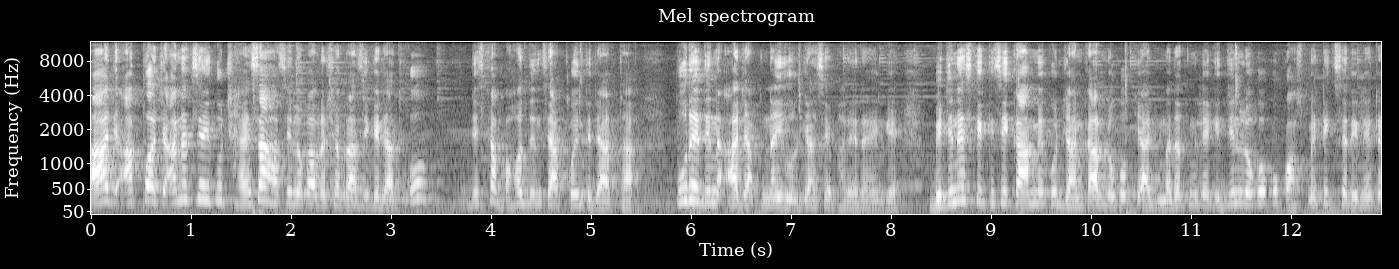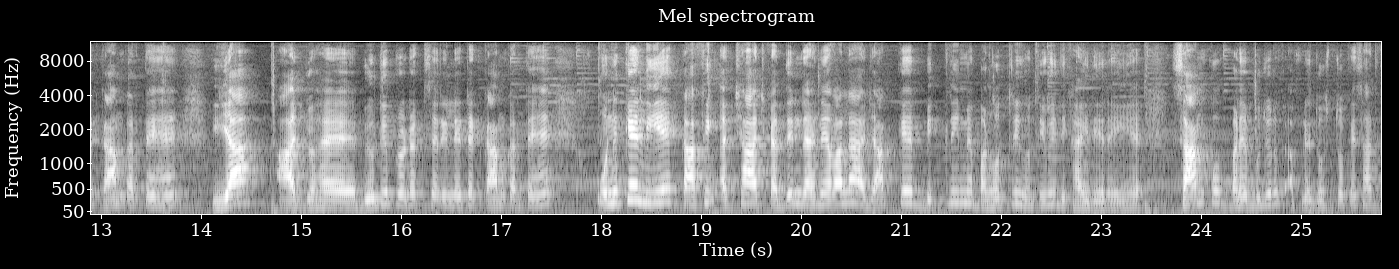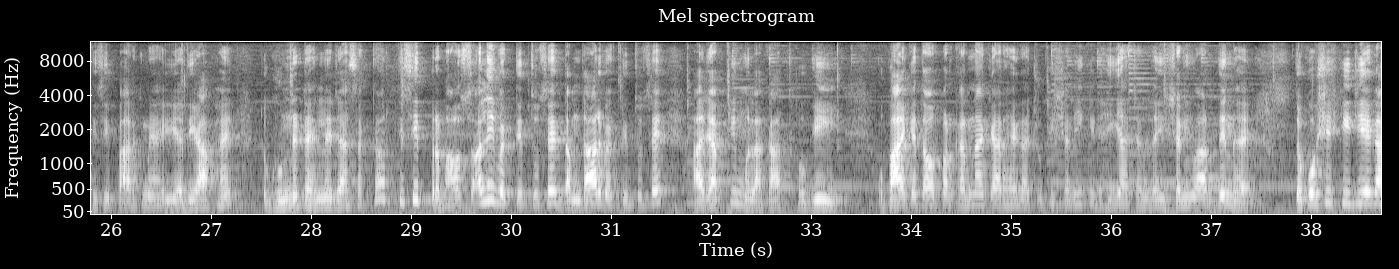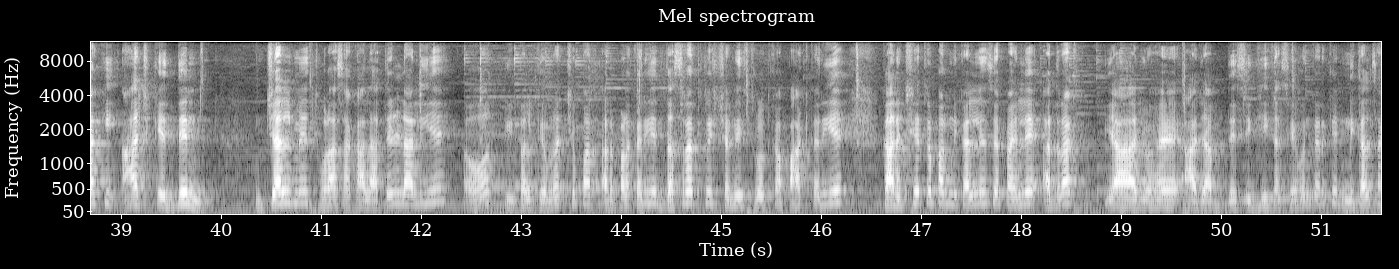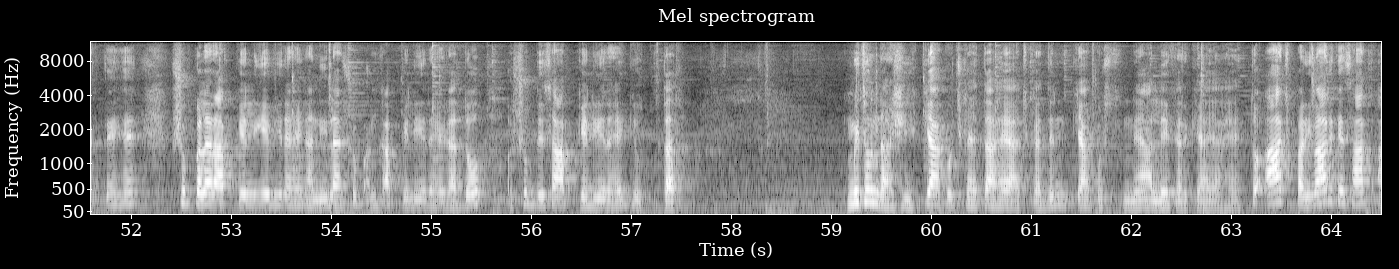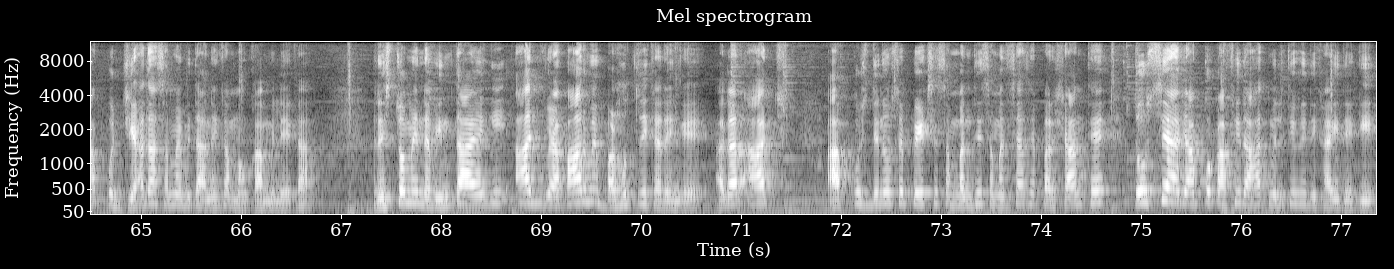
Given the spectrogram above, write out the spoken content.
आज आपको अचानक से ही कुछ ऐसा हासिल होगा वृषभ राशि के जात को, जिसका बहुत दिन से आपको इंतज़ार था। पूरे दिन आज आप नई ऊर्जा से भरे रहेंगे। बिज़नेस के किसी काम में कुछ जानकार लोगों की आज मदद मिलेगी। जिन लोगों को कॉस्मेटिक से रिलेटेड काम करते हैं या आज जो है ब्यूटी प्रोडक्ट से रिलेटेड काम करते हैं उनके लिए काफ़ी अच्छा आज का दिन रहने वाला है। आज आपके बिक्री में बढ़ोतरी होती हुई दिखाई दे रही है। शाम को बड़े बुज़ुर्ग अपने दोस्तों के साथ किसी पार्क में यदि आप हैं तो घूमने टहलने जा सकते हैं और किसी प्रभावशाली व्यक्तित्व से, दमदार व्यक्तित्व से आज आपकी मुलाकात होगी। उपाय के तौर पर करना क्या रहेगा? चूँकि शनि की ढैया चल रही, शनिवार दिन है तो कोशिश कीजिएगा कि आज के दिन जल में थोड़ा सा काला तिल डालिए और पीपल के वृक्ष पर अर्पण करिए, दशरथ कृष्ण शनि स्त्रोत का पाठ करिए। कार्यक्षेत्र पर निकलने से पहले अदरक या जो है, आज आप देसी घी का सेवन करके निकल सकते हैं। शुभ कलर आपके लिए भी रहेगा नीला, शुभ अंक आपके लिए रहेगा दो और शुभ दिशा आपके लिए रहेगी उत्तर। मिथुन राशि, क्या कुछ कहता है आज का दिन? क्या कुछ नया लेकर के आया है? तो आज परिवार के साथ आपको ज़्यादा समय बिताने का मौका मिलेगा। रिश्तों में नवीनता आएगी, आज व्यापार में बढ़ोतरी करेंगे। अगर आज आप कुछ दिनों से पेट से संबंधित समस्या से परेशान थे तो उससे आज आपको काफ़ी राहत मिलती हुई दिखाई देगी।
